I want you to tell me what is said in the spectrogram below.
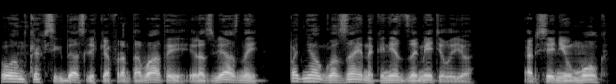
он, как всегда, слегка фронтоватый и развязный, поднял глаза и, наконец, заметил ее. Арсений умолк,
